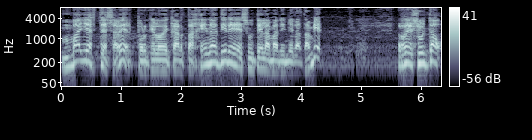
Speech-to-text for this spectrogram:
Vaya este a saber, porque lo de Cartagena tiene su tela marinera también. Resultado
